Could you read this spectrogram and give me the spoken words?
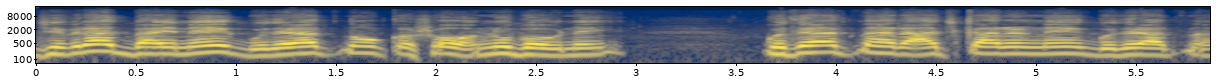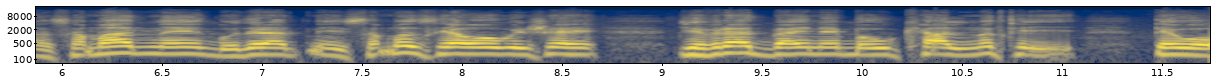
જીવરાજભાઈને ગુજરાતનો કશો અનુભવ નહીં. ગુજરાતના રાજકારણને, ગુજરાતના સમાજને, ગુજરાતની સમસ્યાઓ વિશે જીવરાજભાઈને બહુ ખ્યાલ નથી. તેવો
